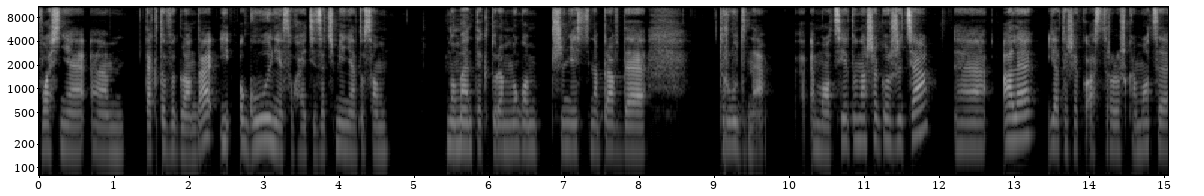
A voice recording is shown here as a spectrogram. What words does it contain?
Właśnie tak to wygląda i ogólnie, słuchajcie, zaćmienia to są momenty, które mogą przynieść naprawdę trudne emocje do naszego życia, E, ale ja też jako astrolożka mocy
